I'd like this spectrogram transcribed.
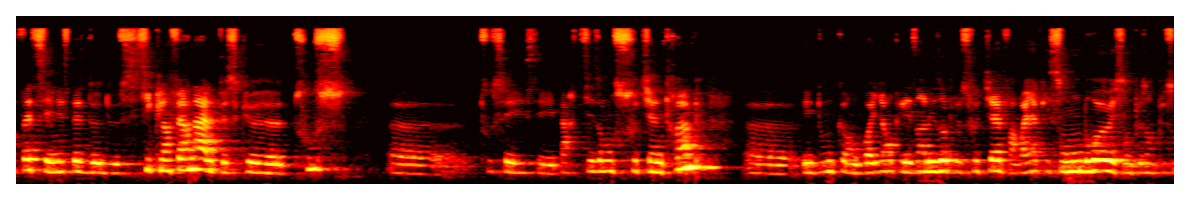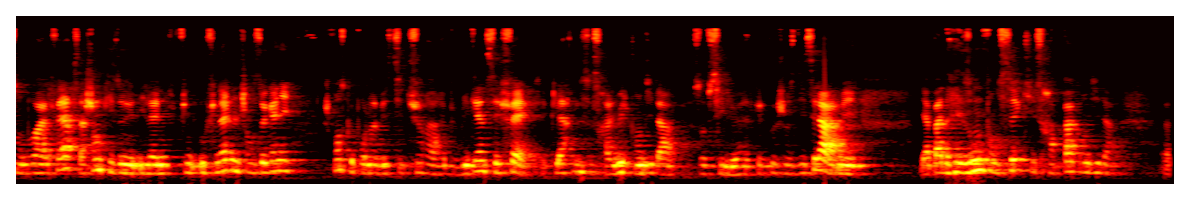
en fait, c'est une espèce de, cycle infernal parce que tous, tous ces, partisans soutiennent Trump. Et donc, en voyant que les uns les autres le soutiennent, en voyant qu'ils sont nombreux, ils sont de plus en plus nombreux à le faire, sachant qu'il a au final une chance de gagner. Je pense que pour l'investiture républicaine, c'est fait. C'est clair que ce sera lui le candidat, sauf s'il lui arrive quelque chose d'ici là. Mais il n'y a pas de raison de penser qu'il ne sera pas candidat. Euh,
